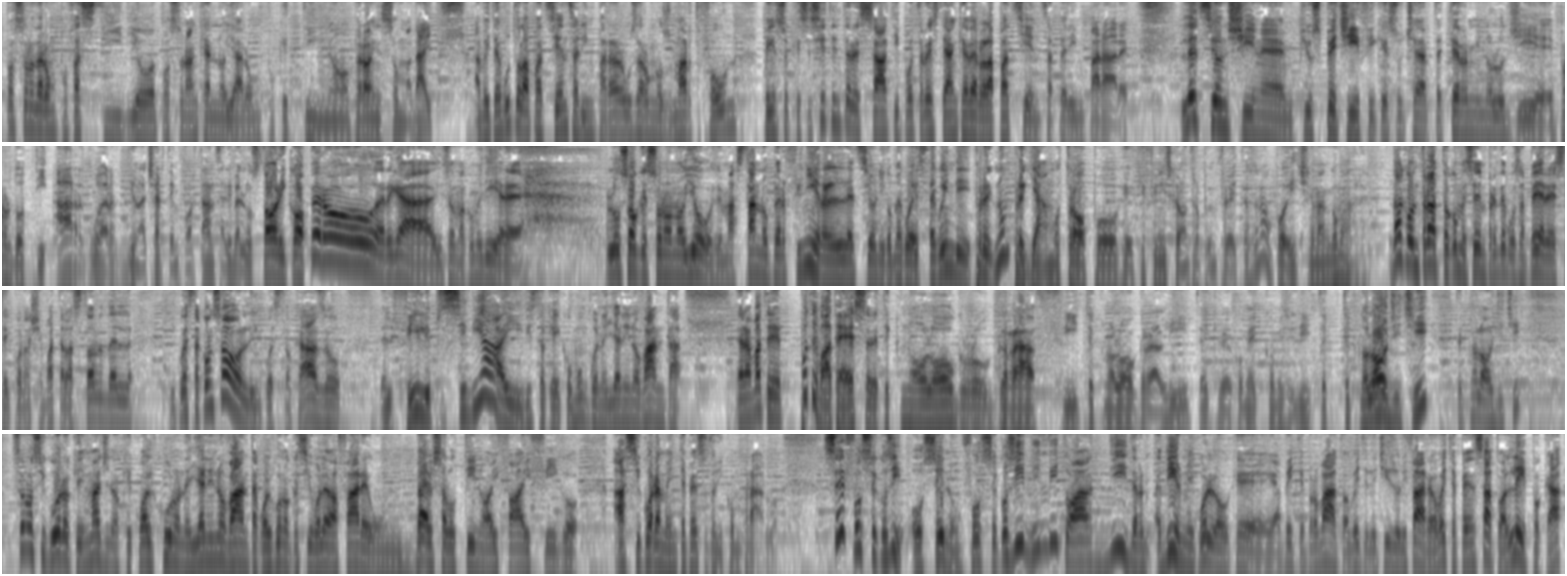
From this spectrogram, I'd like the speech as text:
possono dare un po' fastidio e possono anche annoiare un pochettino, però insomma dai, avete avuto la pazienza di imparare a usare uno smartphone? Penso che se siete interessati potreste anche avere la pazienza per imparare lezioncine più specifiche su certe terminologie e prodotti hardware di una certa importanza a livello storico. Però, raga, insomma, come dire lo so che sono noiose, ma stanno per finire le lezioni come queste, quindi pre- non preghiamo troppo che, che, finiscano troppo in fretta, sennò poi ci rimango male. Da contratto, come sempre, devo sapere se conoscevate la storia del, di questa console, in questo caso del Philips CDI, visto che comunque negli anni 90 eravate, potevate essere tecnologografi, tecnolograli, tec- come, come si dice, Te- tecnologici, tecnologici sono sicuro che immagino che qualcuno negli anni 90, qualcuno che si voleva fare un bel salottino hi-fi figo, ha sicuramente pensato di comprarlo. Se fosse così o se non fosse così, vi invito a, dir- a dirmi quello che avete provato, avete deciso di fare o avete pensato all'epoca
